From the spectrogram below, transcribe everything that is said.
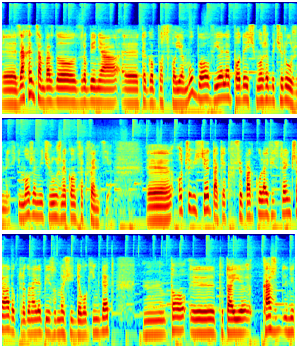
E, Zachęcam Was do zrobienia e, tego po swojemu, bo wiele podejść może być różnych i może mieć różne konsekwencje. E, oczywiście, tak jak w przypadku Life is Strange'a, do którego najlepiej jest odnosić The Walking Dead, mm, to y, tutaj każdy, nie,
